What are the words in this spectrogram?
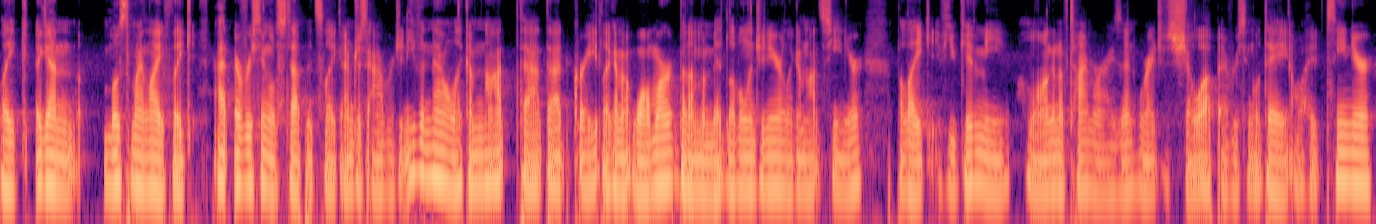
like, again, most of my life, like at every single step, it's like I'm just average. And even now, like I'm not that that great. Like I'm at Walmart, but I'm a mid-level engineer. Like I'm not senior. But like if you give me a long enough time horizon where I just show up every single day, I'll hit senior,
